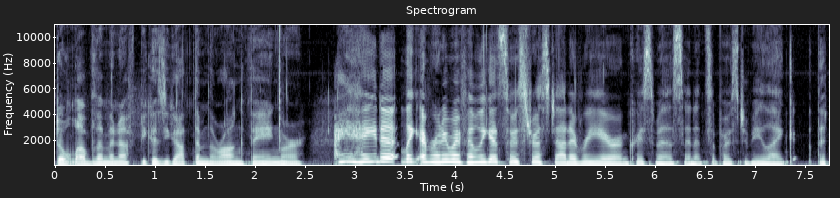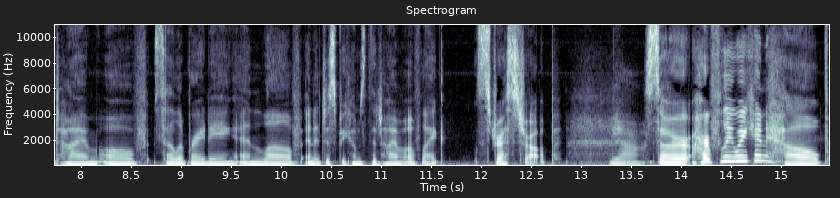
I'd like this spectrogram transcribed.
don't love them enough because you got them the wrong thing or I hate it. Like everyone in my family gets so stressed out every year on Christmas, and it's supposed to be like the time of celebrating and love, and it just becomes the time of like stress shop. yeah. So hopefully we can help,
